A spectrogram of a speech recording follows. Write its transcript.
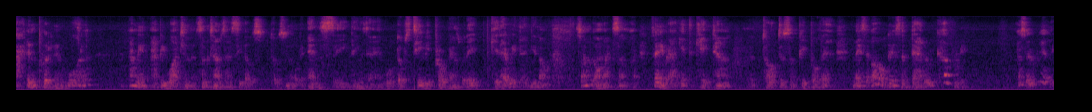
I didn't put it in water. I mean, I be watching it. Sometimes I see those, those, you know, the NC things, and those TV programs where they get everything, you know. So I'm going like something. So anyway, I get to Cape Town, uh, talk to some people there, and they said, oh, there's a data recovery. I said, really?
